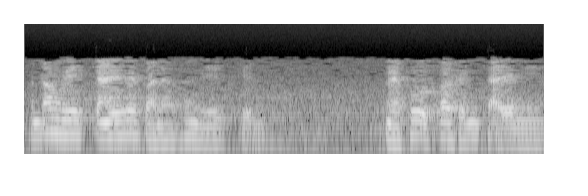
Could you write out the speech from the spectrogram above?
มันต้องมีใจด้วยก่อนนะถึงมีศีลแม่พูดเข้าถึงใจอย่างนี้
